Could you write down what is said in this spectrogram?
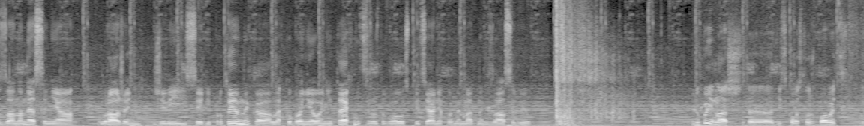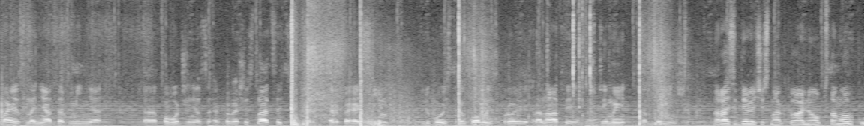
за нанесення уражень живій силі противника, легкоброньованій техніці за допомогою спеціальних вогнеметних засобів. Любий наш е, військовослужбовець має знання та вміння е, поводження з РПВ-16, РПГ-7, любої стрілкової зброї, гранати, дими та все інше. Наразі, дивлячись на актуальну обстановку,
